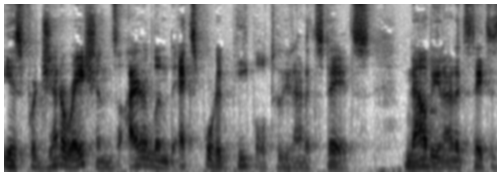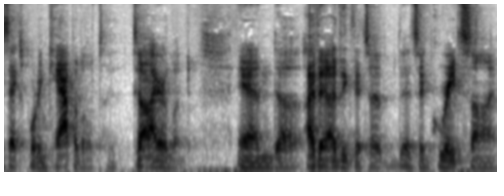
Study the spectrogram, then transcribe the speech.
is for generations Ireland exported people to the United States. Now the United States is exporting capital to, to Ireland and uh, I, th- I think that's a that's a great sign.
